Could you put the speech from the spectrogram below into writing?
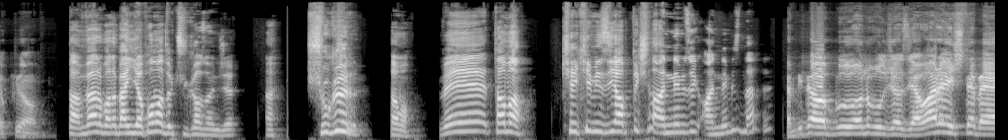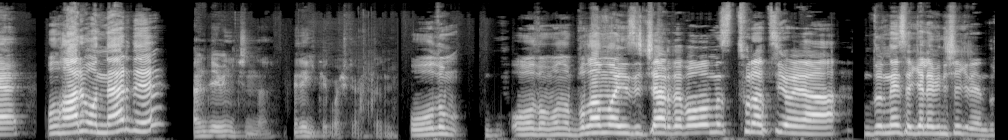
Yapıyorum. Tamam ver bana ben yapamadım çünkü az önce. Heh. Sugar. Tamam. Ve tamam. Kekimizi yaptık şimdi annemize... Annemiz nerede? Ya bir daha bu onu bulacağız ya. Var ya işte be. O harbi o nerede? Bence evin içinde. Nereye gidecek başka kadın? Oğlum. Oğlum onu bulamayız içeride. Babamız tur atıyor ya. Dur neyse gel evin içe girelim dur.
